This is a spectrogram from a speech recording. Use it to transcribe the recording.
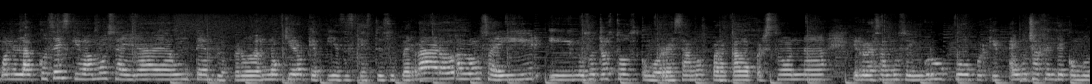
bueno la cosa es que vamos a ir a un templo pero no quiero que pienses que esto es súper raro vamos a ir y nosotros todos como rezamos para cada persona y rezamos en grupo porque hay mucha gente como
